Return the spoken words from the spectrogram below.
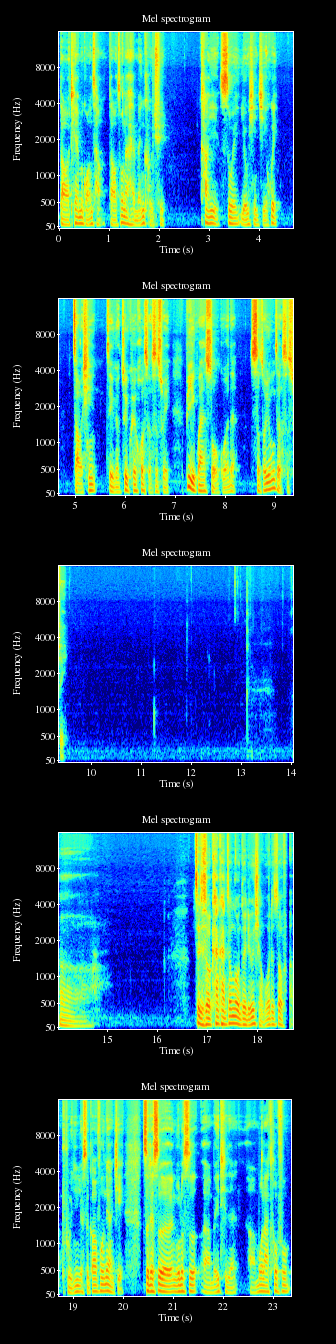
到天安门广场、到中南海门口去。抗议示威游行集会，找清这个罪魁祸首是谁，闭关锁国的始作俑者是谁？啊，这里说看看中共对刘晓波的做法，普京就是高风亮节，指的是俄罗斯啊媒体人啊莫拉托夫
